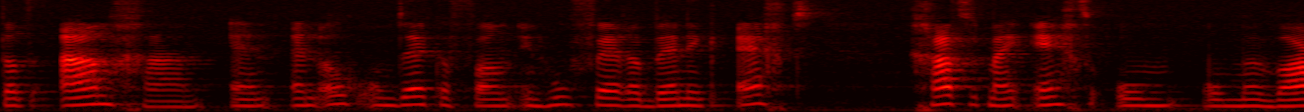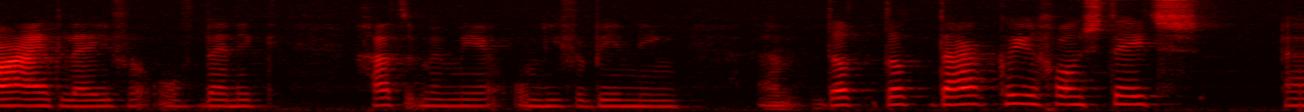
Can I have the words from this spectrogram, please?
dat aangaan. En, en ook ontdekken van in hoeverre ben ik echt, gaat het mij echt om, om mijn waarheid leven? Of ben ik, gaat het me meer om die verbinding? Ehm, dat, dat, daar kun je gewoon steeds uh,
